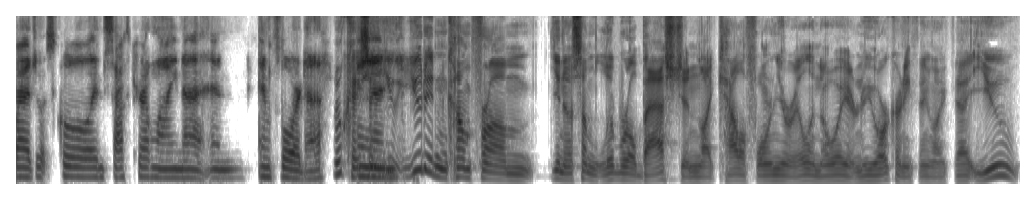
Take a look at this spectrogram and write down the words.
graduate school in South Carolina and in Florida. Okay, so you you didn't come from you know some liberal bastion like California or Illinois or New York or anything like that. You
